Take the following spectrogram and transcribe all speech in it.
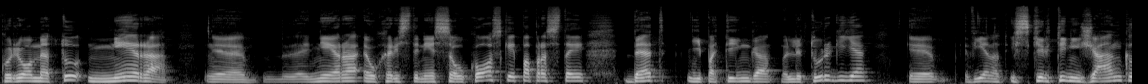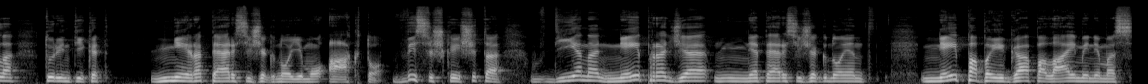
kurio metu nėra e, nėra eucharistinės aukos kaip paprastai, bet ypatinga liturgija, e, vieną išskirtinį ženklą, turintį, kad nėra persižegnojimo akto. Visiškai šitą dieną nei pradžia nepersižegnojant, nei pabaiga palaiminimas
